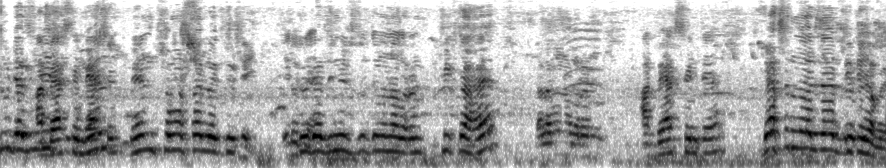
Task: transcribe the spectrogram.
দুইটা জিনিস মেন সমস্যা হলো এই দুইটাই। দুইটা জিনিস যদি মনে করেন ঠিক থাকে তাহলে মনে করেন আর ভ্যাকসিনটা ভ্যাকসিন দিতে হবে।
